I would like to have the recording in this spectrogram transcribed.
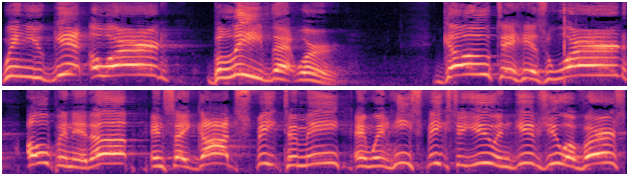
When you get a word, believe that word. Go to His Word open it up and say, God, speak to me. And when He speaks to you and gives you a verse,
